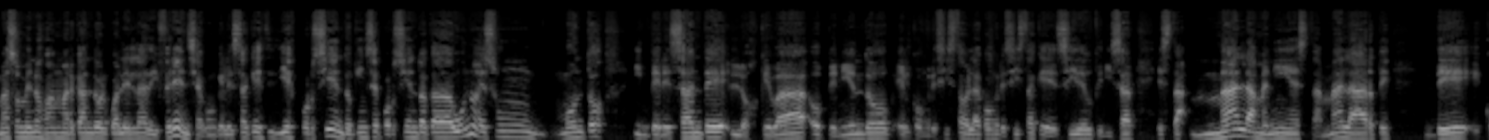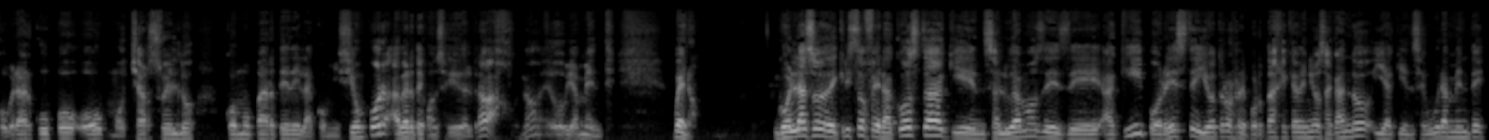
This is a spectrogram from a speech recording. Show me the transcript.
más o menos van marcando cuál es la diferencia. Con que le saques 10%, 15% a cada uno, es un monto interesante los que va obteniendo el congresista o la congresista que decide utilizar esta mala manía, esta mala arte de cobrar cupo o mochar sueldo como parte de la comisión por haberte conseguido el trabajo, ¿no? Obviamente. Bueno, Golazo de Christopher Acosta, a quien saludamos desde aquí por este y otros reportajes que ha venido sacando y a quien seguramente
